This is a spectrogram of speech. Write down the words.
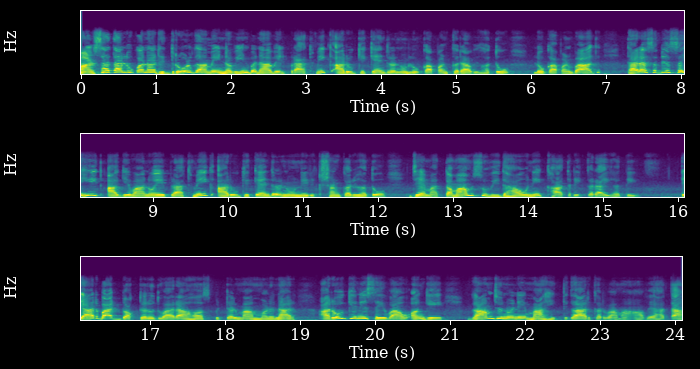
માણસા તાલુકાના રિદ્રોલ ગામે નવીન બનાવેલ પ્રાથમિક આરોગ્ય કેન્દ્રનું લોકાર્પણ કરાવ્યું હતું. લોકાર્પણ બાદ ધારાસભ્ય સહિત આગેવાનોએ પ્રાથમિક આરોગ્ય કેન્દ્રનું નિરીક્ષણ કર્યું હતું, જેમાં તમામ સુવિધાઓની ખાતરી કરાઈ હતી. ત્યારબાદ ડોક્ટરો દ્વારા હોસ્પિટલમાં મળનાર આરોગ્યની સેવાઓ અંગે ગ્રામજનોને માહિતગાર કરવામાં આવ્યા હતા.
